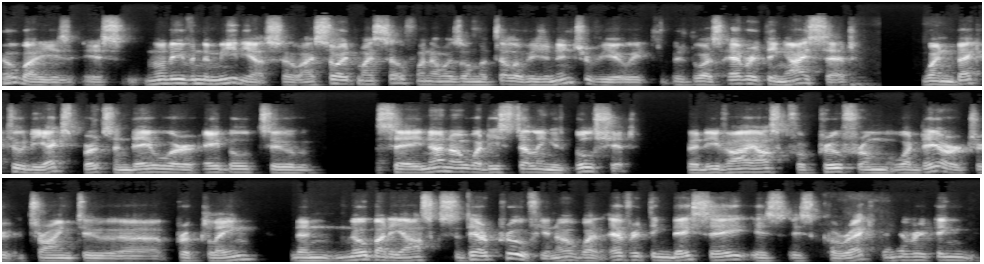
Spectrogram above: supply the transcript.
nobody is, is not even the media so i saw it myself when i was on the television interview it, it, was everything i said went back to the experts and they were able to say no no what he's telling is bullshit but if i ask for proof from what they are tr- trying to uh, proclaim then nobody asks their proof you know what everything they say is is correct and everything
